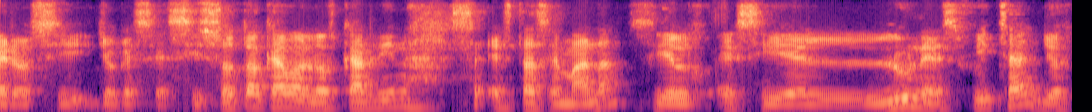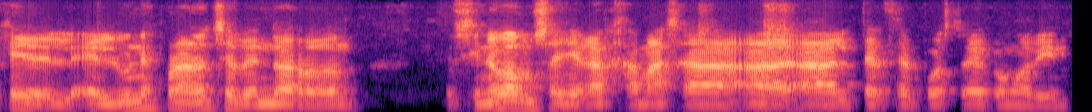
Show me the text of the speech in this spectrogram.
Pero si, yo qué sé, si Soto acaba en los Cardinals esta semana, si el, si el lunes fichan, yo es que el, el lunes por la noche vendo a Rodón. Pues si no, vamos a llegar jamás a, a, al tercer puesto de comodín.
